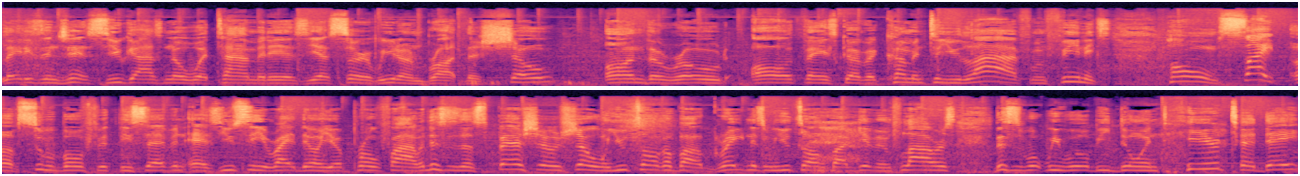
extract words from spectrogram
Ladies and gents, you guys know what time it is. Yes, sir. We done brought the show on the road, all things covered, coming to you live from Phoenix, home site of Super Bowl 57, as you see right there on your profile. This is a special show. When you talk about greatness, when you talk about giving flowers, this is what we will be doing here today.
